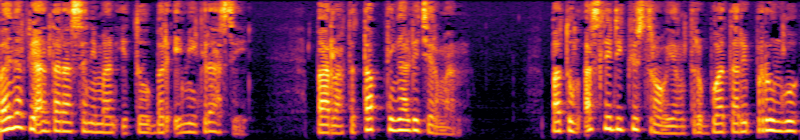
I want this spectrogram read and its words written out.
Banyak di antara seniman itu berimigrasi. Barla tetap tinggal di Jerman. Patung asli di Güstrow yang terbuat dari perunggu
